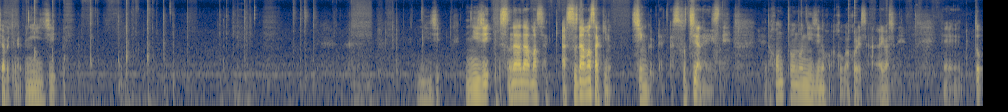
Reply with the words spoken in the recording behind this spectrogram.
調べてみよう。虹。虹。虹。砂田正樹あ須田将暉のシングルそっちじゃないですね、えっと、本当の虹の方はここれですね。ありましたね。えー、っと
